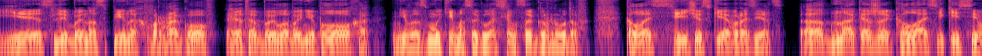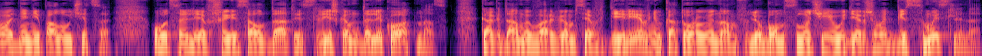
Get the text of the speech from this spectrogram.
«Если бы на спинах врагов, это было бы неплохо», — невозмутимо согласился Грудов. «Классический образец. Однако же классики сегодня не получится. Уцелевшие солдаты слишком далеко от нас. Когда мы ворвемся в деревню, которую нам в любом случае удерживать бессмысленно,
